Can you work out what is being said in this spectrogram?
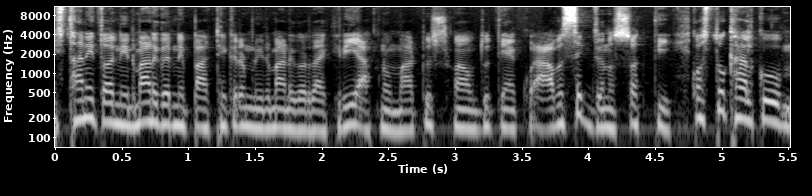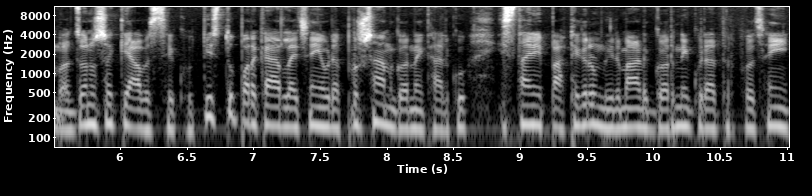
स्थानीय तह निर्माण गर्ने पाठ्यक्रम निर्माण गर्दाखेरि आफ्नो माटो सुहाउँदो त्यहाँको आवश्यक जनशक्ति कस्तो खालको जनशक्ति आवश्यक हो? त्यस्तो प्रकारलाई चाहिँ एउटा प्रोत्साहन गर्ने खालको स्थानीय पाठ्यक्रम निर्माण गर्ने कुरातर्फ चाहिँ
